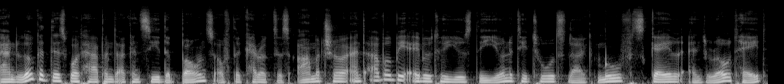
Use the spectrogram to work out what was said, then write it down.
And look at this what happened, I can see the bones of the character's armature and I will be able to use the Unity tools like move, scale and rotate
